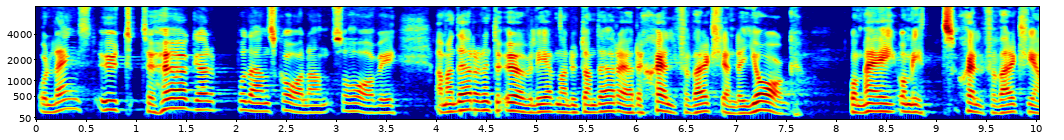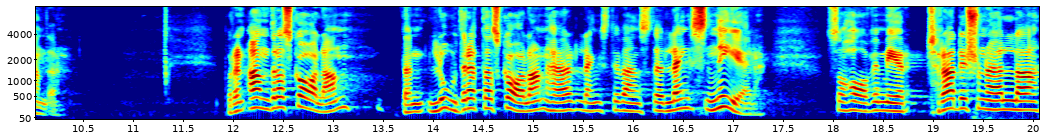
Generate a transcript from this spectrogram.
Och längst ut till höger på den skalan så har vi, ja men där är det inte överlevnad utan där är det självförverkligande. Jag och mig och mitt självförverkligande. På den andra skalan, den lodrätta skalan här längst till vänster, längst ner så har vi mer traditionella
